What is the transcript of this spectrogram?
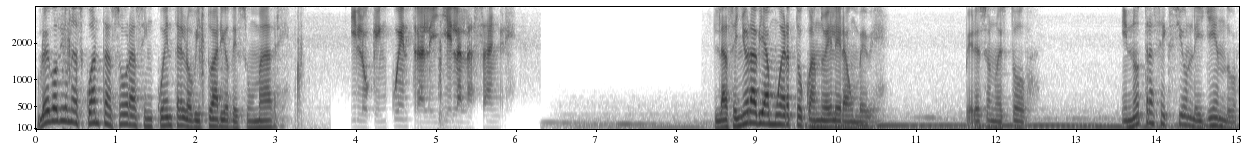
Luego de unas cuantas horas encuentra el obituario de su madre. Y lo que encuentra le hiela la sangre. La señora había muerto cuando él era un bebé. Pero eso no es todo. En otra sección leyendo,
